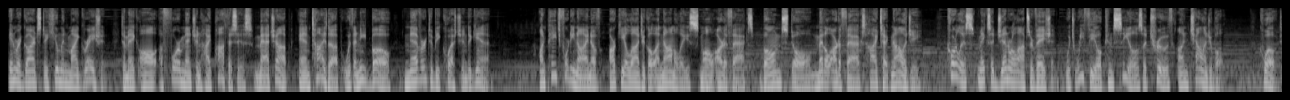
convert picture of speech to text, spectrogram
in regards to human migration to make all aforementioned hypotheses match up and ties up with a neat bow never to be questioned again. On page 49 of Archaeological Anomalies, Small Artifacts, Bone Stone, Metal Artifacts, High Technology, Corliss makes a general observation which we feel conceals a truth unchallengeable. Quote,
